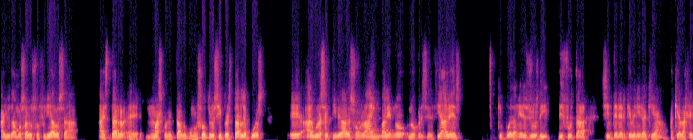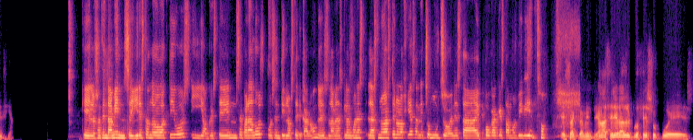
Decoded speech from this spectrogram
ayudamos a los afiliados a, a estar eh, más conectados con nosotros y prestarle pues eh, algunas actividades online, ¿vale? No, no, presenciales, que puedan ellos disfrutar sin tener que venir aquí a, aquí a la agencia que los hacen también seguir estando activos y aunque estén separados, pues sentirlos cerca, ¿no? Que es, la verdad es que las, buenas, las nuevas tecnologías han hecho mucho en esta época que estamos viviendo. Exactamente, han acelerado el proceso pues,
